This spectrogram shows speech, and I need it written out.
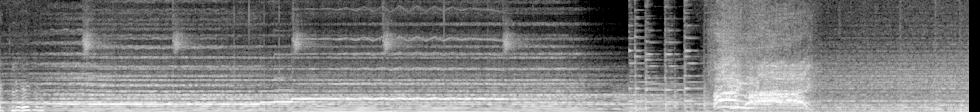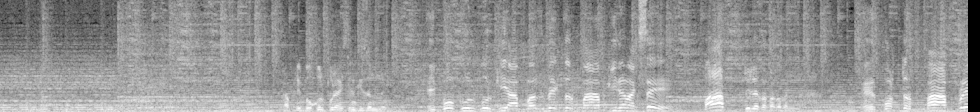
আগলায় রাখো আপনি বকুলপুর আইছেন কি জন্য এই বকুলপুর কি আব্বাস বেগ তোর বাপ কিনে রাখছে? বাপ তুলে কথা কবেন না। এরপর তোর বাপ রে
